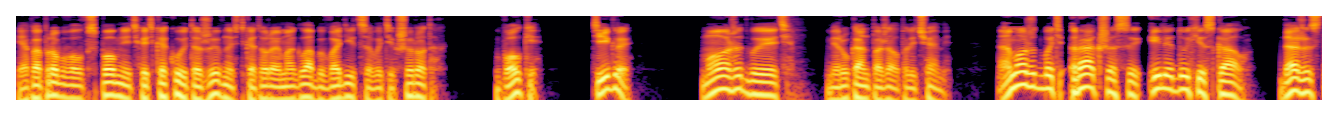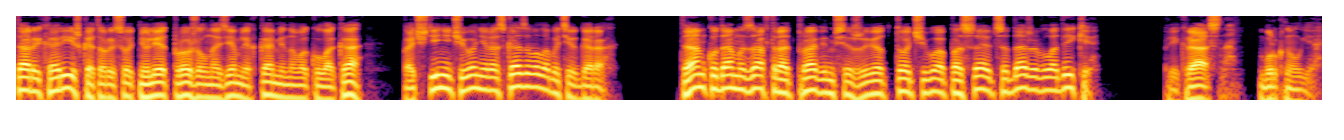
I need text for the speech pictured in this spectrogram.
Я попробовал вспомнить хоть какую-то живность, которая могла бы водиться в этих широтах. Волки? Тигры? Может быть, Мирукан пожал плечами. А может быть, ракшасы или духи скал. Даже старый Хариш, который сотню лет прожил на землях каменного кулака, почти ничего не рассказывал об этих горах. Там, куда мы завтра отправимся, живет то, чего опасаются даже владыки. Прекрасно, буркнул я.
